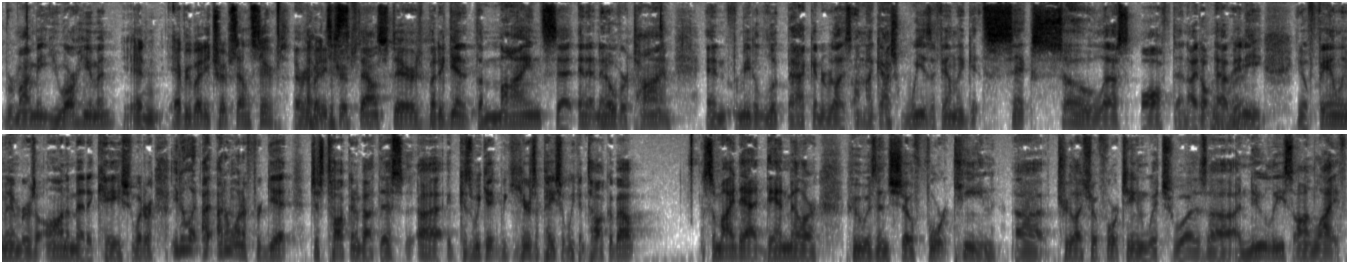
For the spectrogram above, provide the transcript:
remind me you are human. And everybody trips downstairs. Everybody I mean, trips downstairs. But again, it's the mindset and, and over time. And for me to look back and to realize, oh my gosh, we as a family get sick so less often. I don't have right. any, you know, family members on a medication, whatever. You know what? I, I don't want to forget just talking about this because uh, we get, we, here's a patient we can talk about so my dad, Dan Miller, who was in show 14, uh, True Life Show 14, which was uh, a new lease on life,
